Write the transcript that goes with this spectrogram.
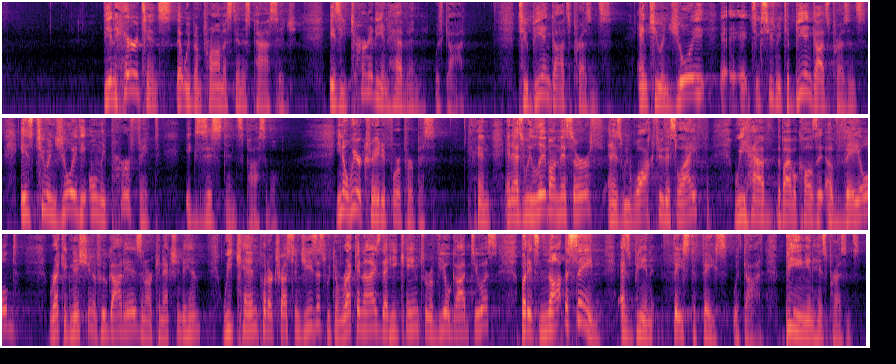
The inheritance that we've been promised in this passage is eternity in heaven with God. To be in God's presence and to enjoy, eh, eh, excuse me, to be in God's presence is to enjoy the only perfect existence possible. You know, we are created for a purpose. And, and as we live on this earth and as we walk through this life, we have, the Bible calls it a veiled recognition of who God is and our connection to Him. We can put our trust in Jesus. We can recognize that He came to reveal God to us, but it's not the same as being face to face with God, being in His presence.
